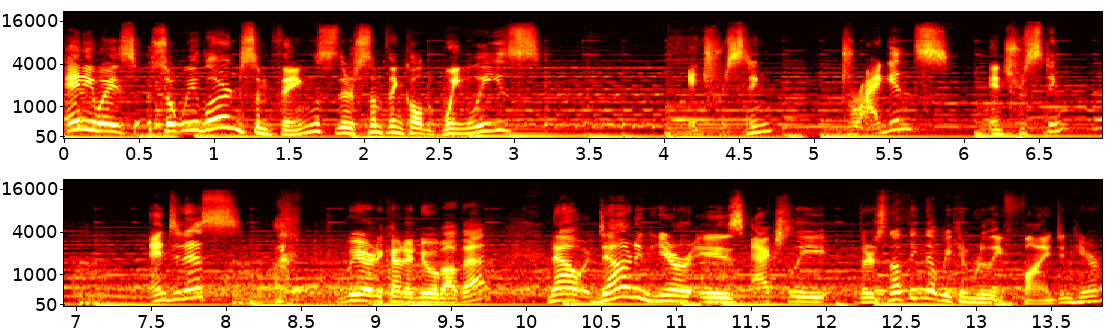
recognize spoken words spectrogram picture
Anyways, so we learned some things. There's something called winglies. Interesting. Dragons. Interesting. Endiness. we already kind of knew about that. Now, down in here is actually, there's nothing that we can really find in here.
